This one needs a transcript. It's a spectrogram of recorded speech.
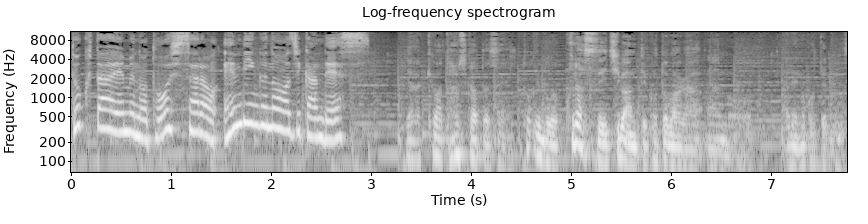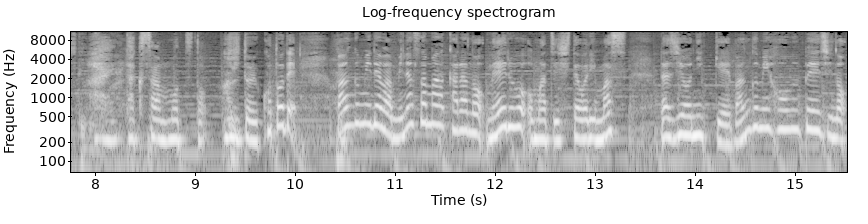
ドクター M の投資サロンエンディングのお時間です。いや、今日は楽しかったですね。特に僕はクラスで一番って言葉が、あの、あれ残ってるんですけど、はい、たくさん持つといいということで、はい、番組では皆様からのメールをお待ちしております。ラジオ日経番組ホームページの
